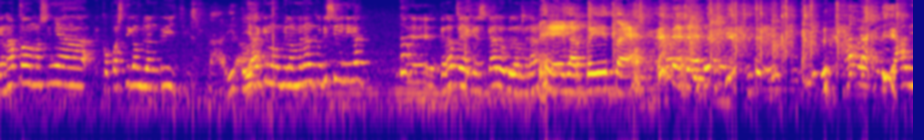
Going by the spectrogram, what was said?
kenapa maksudnya kau pastikan bilang ricu Nah itu. yakin mau bilang menangku di sini kan Eh. kenapa yakin sekali mau bilang menang Eh ngerti itu. kenapa yakin sekali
